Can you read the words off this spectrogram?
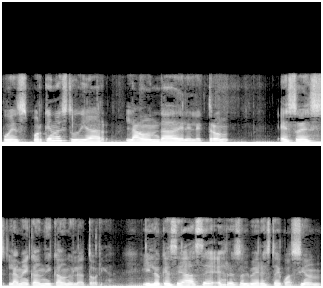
Pues, ¿por qué no estudiar la onda del electrón? Eso es la mecánica ondulatoria. Y lo que se hace es resolver esta ecuación,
